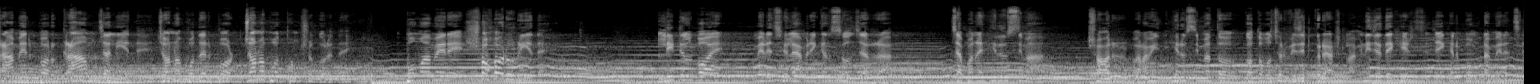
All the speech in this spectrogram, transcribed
গ্রামের পর গ্রাম জ্বালিয়ে দেয়, জনপদের পর জনপদ ধ্বংস করে দেয়, বোমা মেরে শহর উড়িয়ে দেয়। লিটল বয় মেরেছিল আমেরিকান সোলজাররা জাপানের হিরোসীমা শহরের উপর। আমি হিরোসীমা তো গত বছর ভিজিট করে আসলাম। আমি নিজে দেখে এসেছি যে এখানে বোমটা মেরেছে।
